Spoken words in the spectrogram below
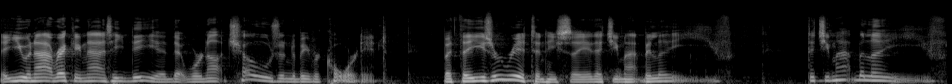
that you and I recognize He did that were not chosen to be recorded. But these are written, He said, that you might believe. That you might believe.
